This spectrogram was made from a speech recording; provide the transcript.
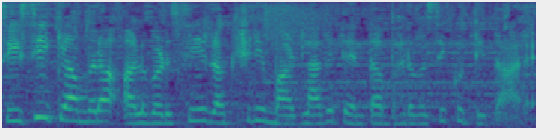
ಸಿಸಿ ಕ್ಯಾಮೆರಾ ಅಳವಡಿಸಿ ರಕ್ಷಣೆ ಮಾಡಲಾಗಿದೆ ಅಂತ ಭರವಸೆ ಕೊಟ್ಟಿದ್ದಾರೆ.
